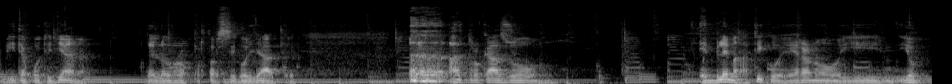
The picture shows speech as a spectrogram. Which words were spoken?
vita quotidiana, del loro rapportarsi con gli altri. Altro caso emblematico erano i... io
